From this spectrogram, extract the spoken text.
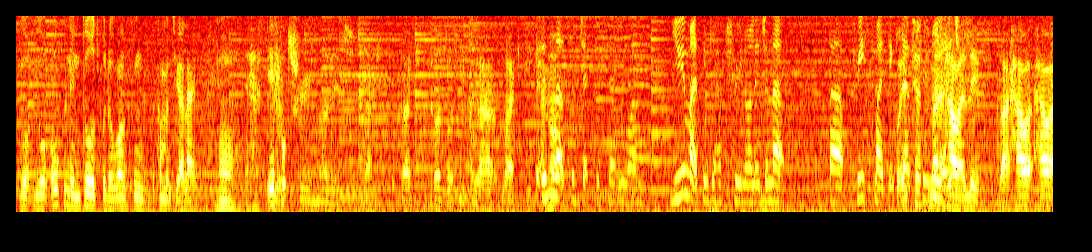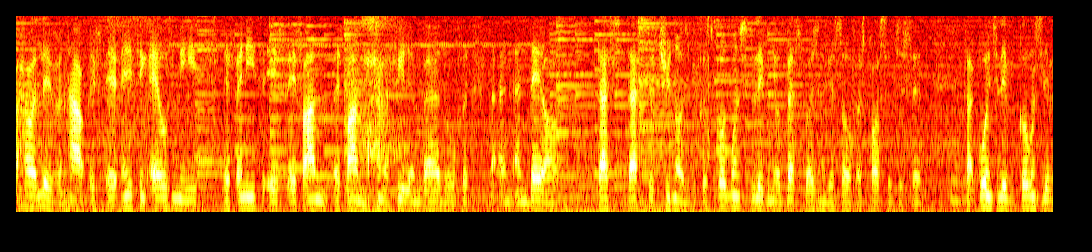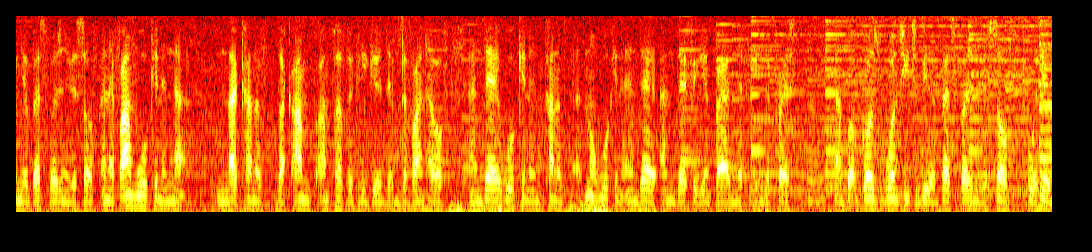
you're, you're opening doors for the wrong things to come into your life. Mm. It has to If- be a true knowledge. Like, like God wasn't allowed. Like, But isn't that subjective to everyone? You might think you have true knowledge, and that that priest might think But he it's has true testament knowledge. of how I live, like how how how I live, and how if, if anything ails me, if any if if I'm if I'm kind of feeling bad or if, and and they are, that's that's the true knowledge because God wants you to live in your best version of yourself, as Pastor just said. Like going to live, you to live in your best version of yourself, and if I'm walking in that. In that kind of like I'm I'm perfectly good in divine health and they're walking in kind of not walking in there and they're feeling bad and they're feeling depressed mm. and but God wants you to be the best version of yourself for him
